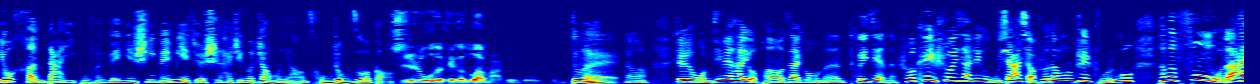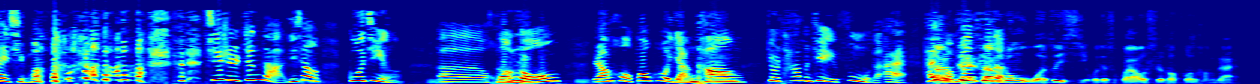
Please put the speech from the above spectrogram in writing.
有很大一部分原因是因为灭绝师太这个丈母娘从中作梗。植入了这个乱码病毒。对，嗯，这个我们今天还有朋友在给我们推荐的，说可以说一下这个武侠小说当中这主人公他们父母的爱情吗？其实真的，你像郭靖、呃黄蓉，然后包括杨康，就是他们这父母的爱，还有我们刚才说的，三个中，我最喜欢的是黄药师和冯恒在。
